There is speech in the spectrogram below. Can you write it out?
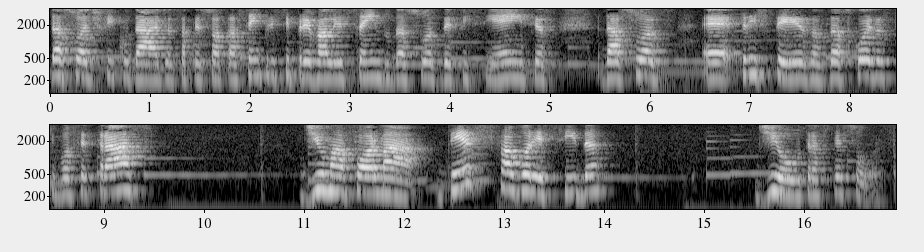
da sua dificuldade, essa pessoa está sempre se prevalecendo das suas deficiências, das suas é, tristezas, das coisas que você traz de uma forma desfavorecida de outras pessoas.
